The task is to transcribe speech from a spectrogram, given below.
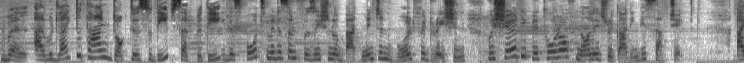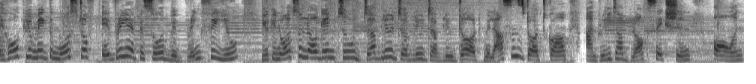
Well, I would like to thank Dr. Sudeep Satpathy, the sports medicine physician of Badminton World Federation, who shared the plethora of knowledge regarding this subject. I hope you make the most of every episode we bring for you. You can also log in to www.vilasins.com and read our blog section on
